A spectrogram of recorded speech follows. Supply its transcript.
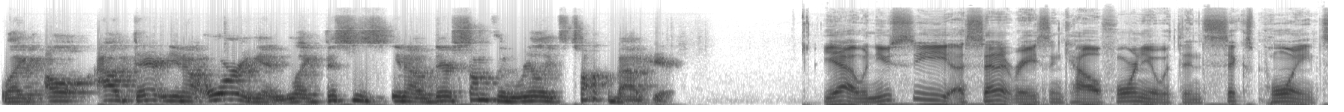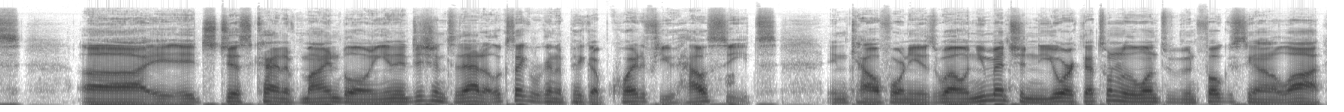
like oh, out there, you know, Oregon. Like this is, you know, there's something really to talk about here. Yeah, when you see a Senate race in California within six points, uh, it's just kind of mind blowing. In addition to that, it looks like we're going to pick up quite a few House seats in California as well. And you mentioned New York; that's one of the ones we've been focusing on a lot.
